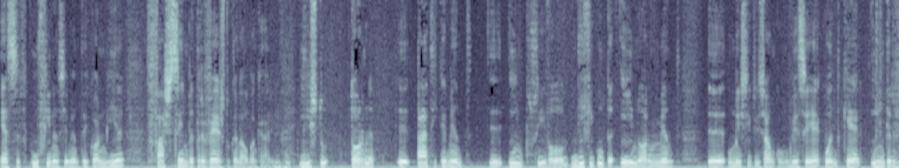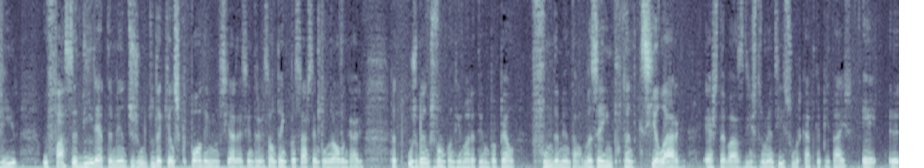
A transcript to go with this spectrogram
essa, o financiamento da economia faz sempre através do canal bancário. Uhum. E isto torna eh, praticamente eh, impossível, ou dificulta enormemente eh, uma instituição como o BCE, quando quer intervir, o faça diretamente junto daqueles que podem iniciar essa intervenção. Tem que passar sempre pelo canal bancário. Portanto, os bancos vão continuar a ter um papel fundamental, mas é importante que se alargue esta base de instrumentos e isso o mercado de capitais é uh,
